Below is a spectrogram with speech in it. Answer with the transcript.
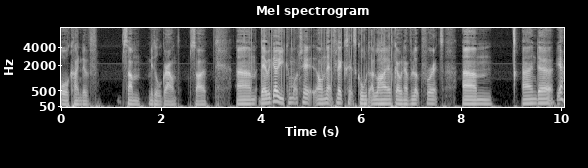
or kind of some middle ground. So. Um, there we go. You can watch it on Netflix. It's called Alive. Go and have a look for it. Um, and uh, yeah,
